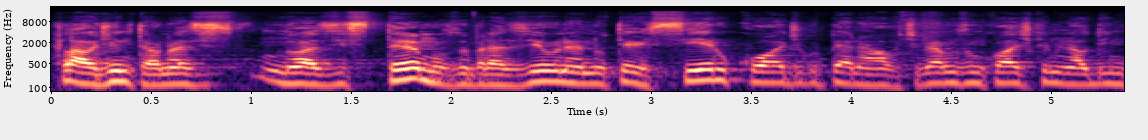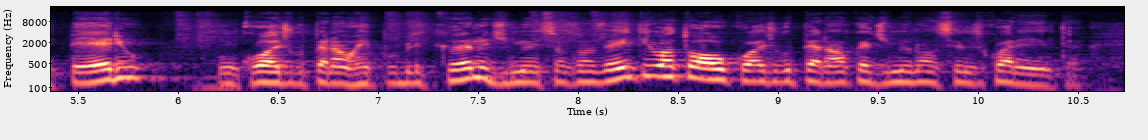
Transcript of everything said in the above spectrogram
Cláudio, então, nós, nós estamos no Brasil né, no terceiro Código Penal. Tivemos um Código Criminal do Império, um Código Penal Republicano de 1890 e o atual Código Penal que é de 1940.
